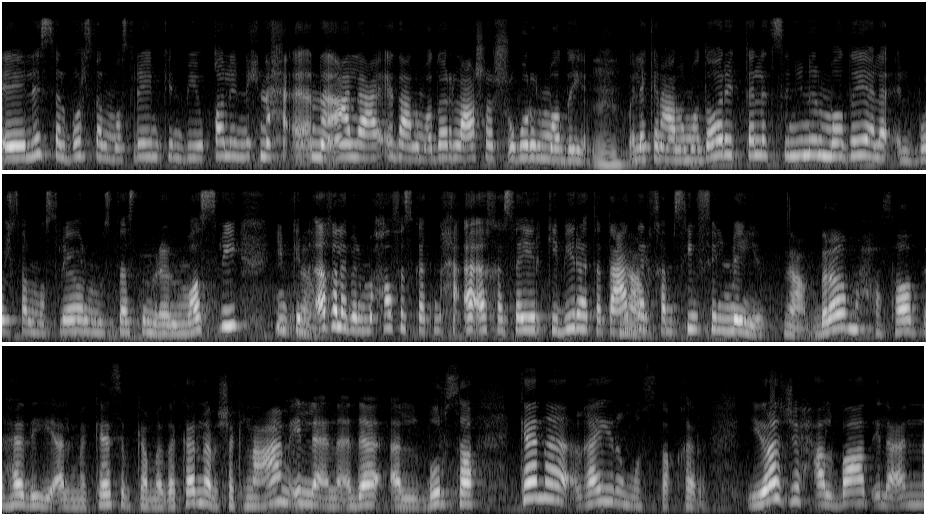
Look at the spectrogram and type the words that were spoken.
لسه البورصة المصرية يمكن بيقال إن إحنا حققنا أعلى عائد على مدار العشر شهور الماضية. ولكن على مدار الثلاث سنين الماضية لا البورصة المصرية والمستثمر المصري يمكن نعم. أغلب المحافظ كانت محققة خسائر كبيرة تتعدى نعم. ال 50% نعم برغم حصاد هذه المكاسب كما ذكرنا بشكل عام إلا أن أداء البورصة كان غير مستقر يرجح البعض إلى أن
